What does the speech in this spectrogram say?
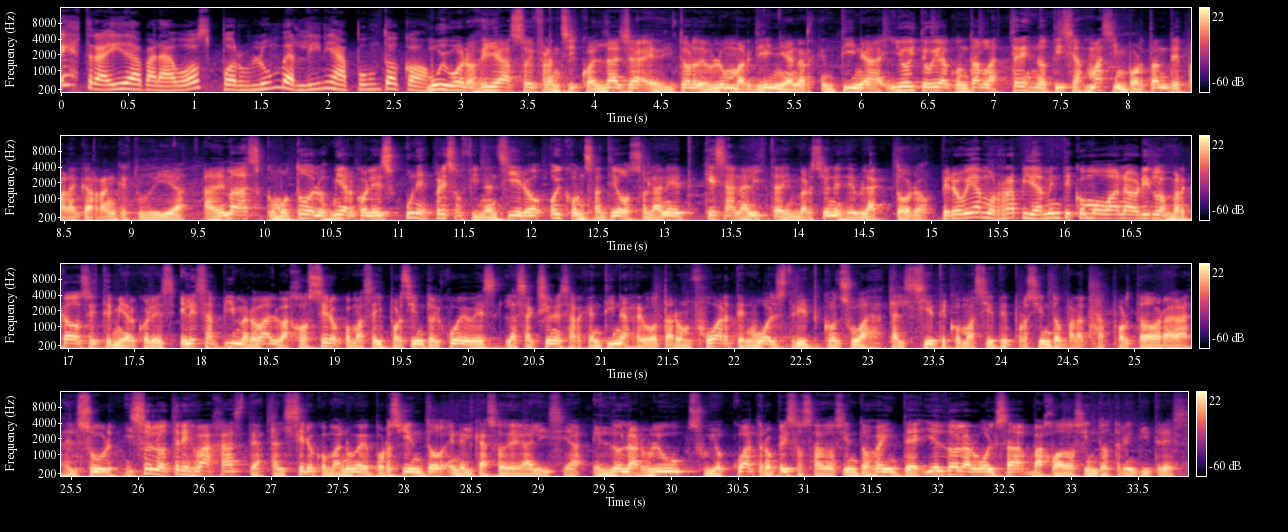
es traída para vos por bloomberlinia.com. Muy buenos días, soy Francisco Aldaya, editor de Bloomberg Línea en Argentina y hoy te voy a contar las tres noticias más importantes para que arranques tu día. Además, como todos los miércoles, un expreso financiero hoy con Santiago Solanet, que es analista de inversiones de Black Toro. Pero veamos rápidamente cómo van a abrir los mercados este miércoles. El S&P Merval bajó 0,6% el jueves, las acciones argentinas rebotaron fuerte en Wall Street con subas de hasta el 7,7% para Transportadora Gas del Sur y solo tres bajas de hasta el 0,9% en el caso de Galicia. El dólar blue subió 4 pesos a 220 y el dólar bolsa bajó a 233.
